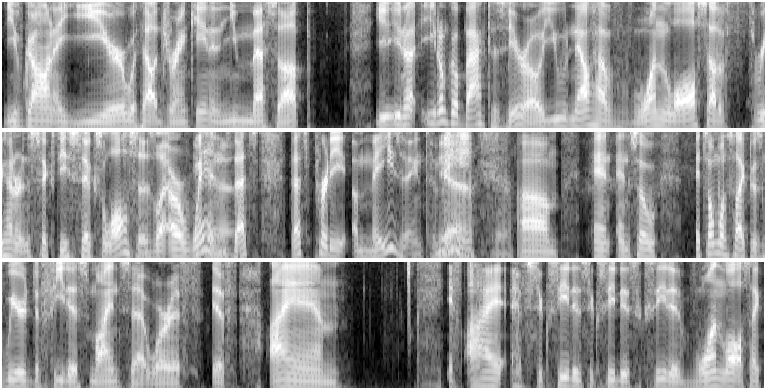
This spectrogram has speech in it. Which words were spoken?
you've gone a year without drinking and you mess up, you you know you don't go back to zero. You would now have one loss out of 366 losses like or wins. Yeah. That's that's pretty amazing to me. Yeah, yeah. Um, and and so it's almost like this weird defeatist mindset where if if I am if I have succeeded, succeeded, succeeded, one loss, like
